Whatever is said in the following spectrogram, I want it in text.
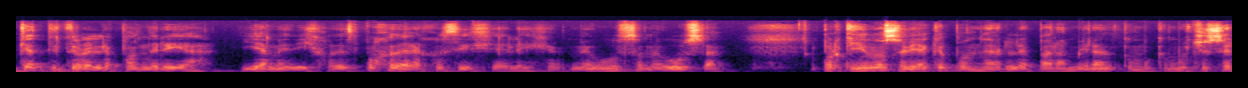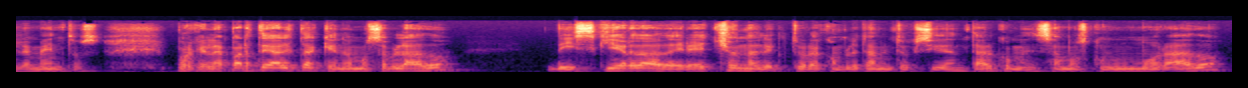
¿qué título le pondría? Y ella me dijo, Despojo de la Justicia. le dije, me gusta, me gusta. Porque yo no sabía qué ponerle. Para mí eran como que muchos elementos. Porque en la parte alta que no hemos hablado, de izquierda a derecha, una lectura completamente occidental, comenzamos con un morado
